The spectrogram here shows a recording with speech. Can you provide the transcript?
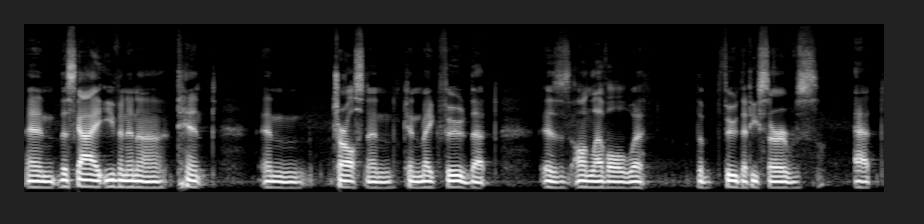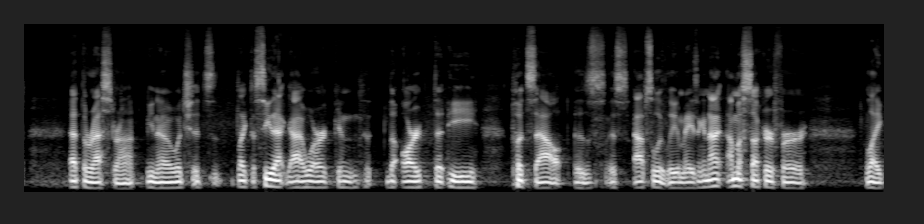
And this guy, even in a tent in Charleston, can make food that is on level with the food that he serves at at the restaurant, you know, which it's like to see that guy work and the art that he puts out is is absolutely amazing. And I, I'm a sucker for like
